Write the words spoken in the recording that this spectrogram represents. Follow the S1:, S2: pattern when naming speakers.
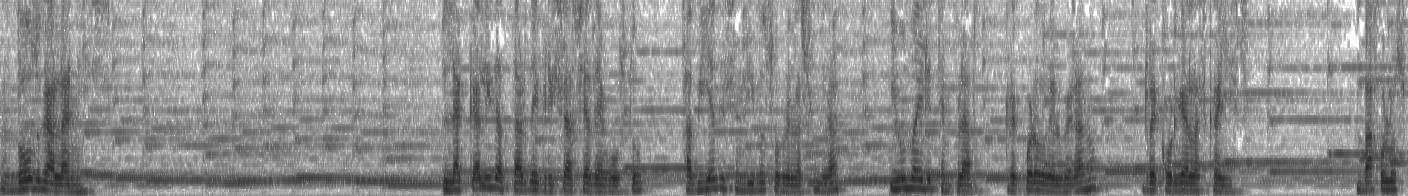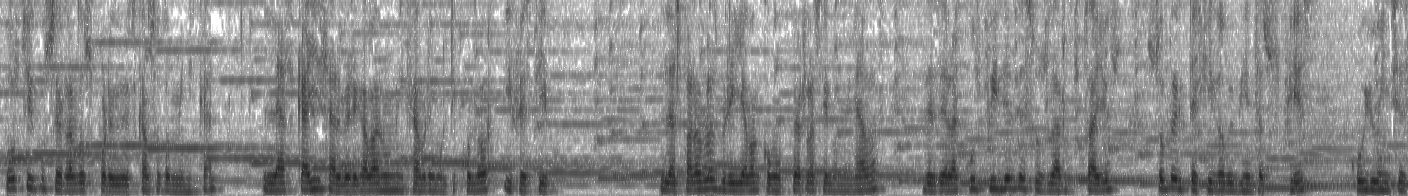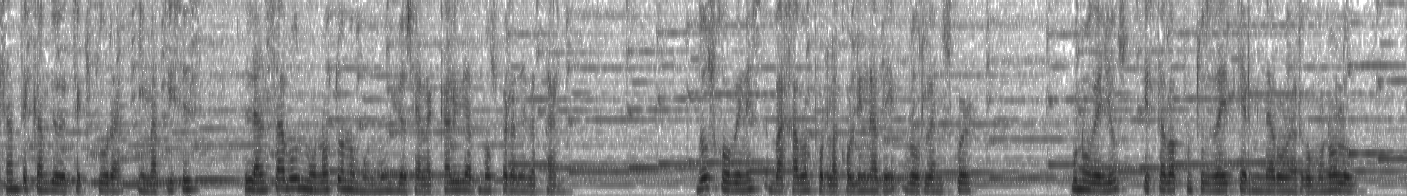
S1: Dos galanes. La cálida tarde grisácea de agosto había descendido sobre la ciudad y un aire templado, recuerdo del verano, recorría las calles. Bajo los póstigos cerrados por el descanso dominical, las calles albergaban un enjambre multicolor y festivo. Las farolas brillaban como perlas iluminadas desde la cúspide de sus largos tallos sobre el tejido viviente a sus pies cuyo incesante cambio de textura y matices lanzaba un monótono murmullo hacia la cálida atmósfera de la tarde. Dos jóvenes bajaban por la colina de Roseland Square. Uno de ellos estaba a punto de terminar un largo monólogo.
